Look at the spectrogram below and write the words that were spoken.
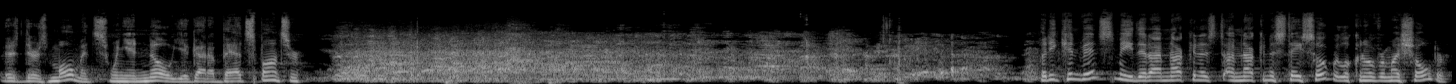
there's, there's moments when you know you got a bad sponsor. But he convinced me that I'm not going to, I'm not going to stay sober looking over my shoulder.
